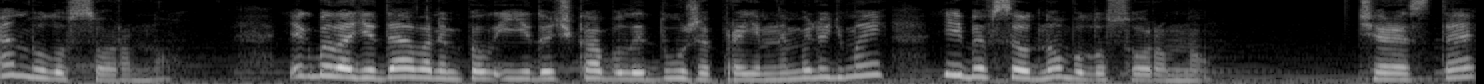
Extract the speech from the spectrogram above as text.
Ен було соромно. Якби леді Делрімпл і її дочка були дуже приємними людьми, їй би все одно було соромно через те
